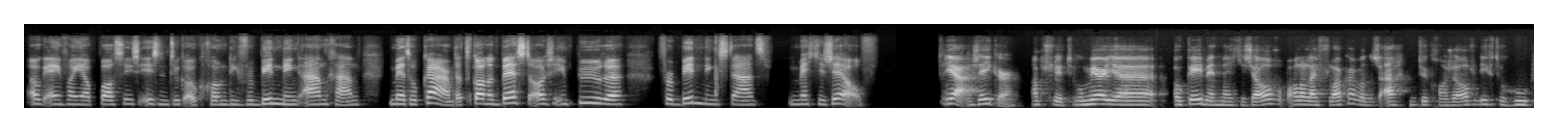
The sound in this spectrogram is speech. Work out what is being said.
ook een van jouw passies is natuurlijk ook gewoon die verbinding aangaan met elkaar. Dat kan het beste als je in pure verbinding staat met jezelf. Ja, zeker. Absoluut. Hoe meer je oké bent met jezelf op allerlei vlakken, want dat is eigenlijk natuurlijk gewoon zelfliefde, hoe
